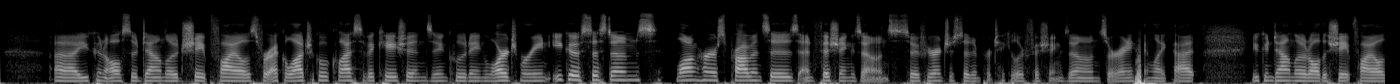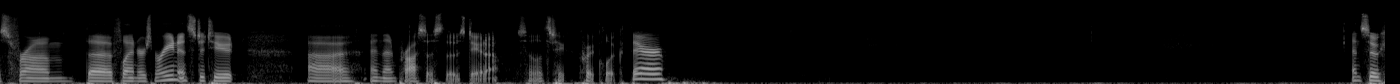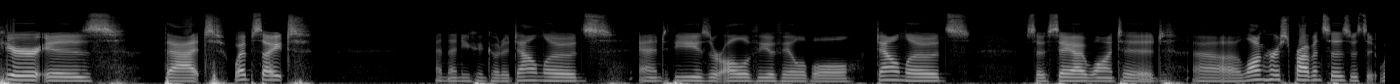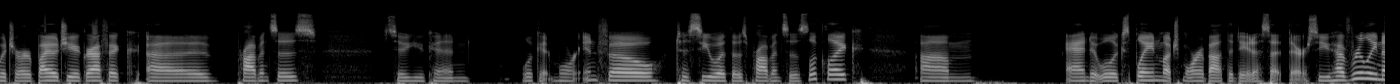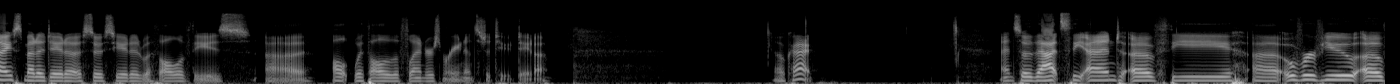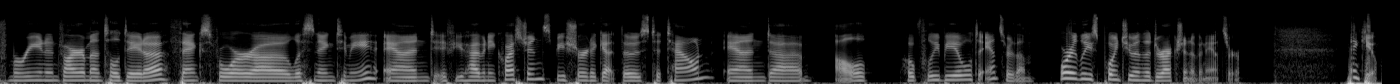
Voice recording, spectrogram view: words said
Uh, you can also download shape files for ecological classifications, including large marine ecosystems, Longhurst provinces, and fishing zones. So if you're interested in particular fishing zones or anything like that, you can download all the shape files from the Flanders Marine Institute uh, and then process those data. So let's take a quick look there. And so here is that website. And then you can go to downloads. And these are all of the available downloads. So say I wanted uh, Longhurst provinces, which are biogeographic uh, provinces. So you can look at more info to see what those provinces look like. Um, and it will explain much more about the data set there. So you have really nice metadata associated with all of these, uh, all, with all of the Flanders Marine Institute data. Okay. And so that's the end of the uh, overview of marine environmental data. Thanks for uh, listening to me. And if you have any questions, be sure to get those to Town, and uh, I'll hopefully be able to answer them, or at least point you in the direction of an answer. Thank you.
